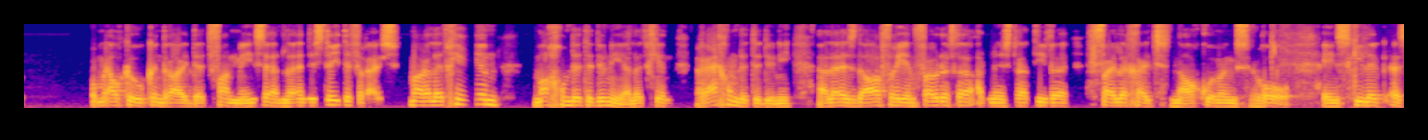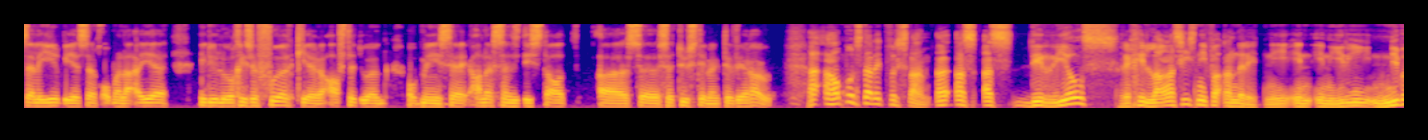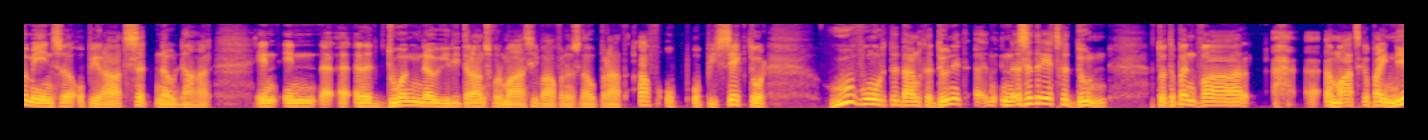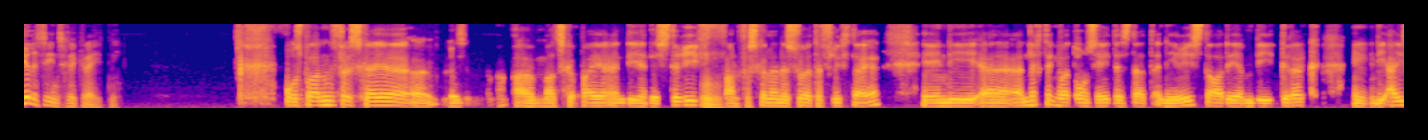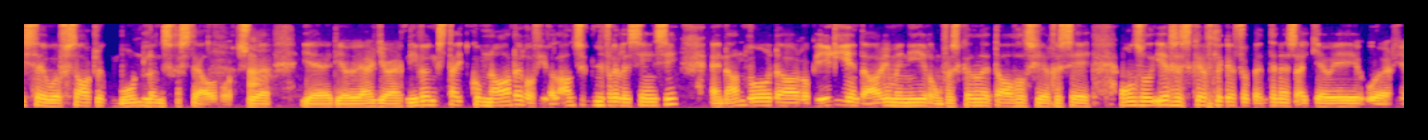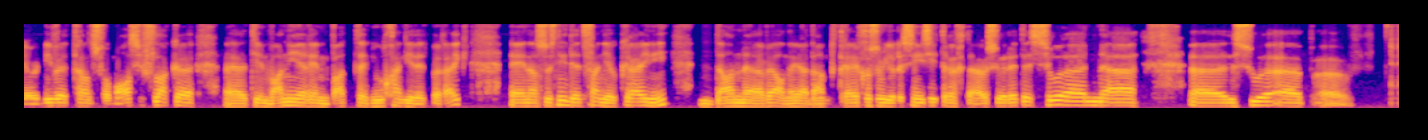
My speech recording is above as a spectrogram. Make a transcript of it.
om elke hoek en draai dit van mense in hulle industrie te vereis. Maar hulle het geen mag om dit te doen nie. Hulle het geen reg om dit te doen nie. Hulle is daar vir 'n eenvoudige administratiewe veiligheidsnakomingsrol. En skielik is hulle hier besig om hulle eie ideologiese voorkeure af te dwing op mense andersins die staat uh se se toestemming te weerhou. Help ons dat dit verstaan. As as die reëls, regulasies nie verander het nie en en hierdie nuwe mense op die raad sit nou daar en en hulle dwing nou hierdie transformasie waarvan ons nou praat af op op die sektor. Hoe word dit dan gedoen het en is dit reeds gedoen tot 'n punt waar 'n maatskappy nie 'n lisensie gekry het nie? Ons praat met verskeie uh, uh, maatskappye in die industrie mm. van verskillende soorte vliegtye en die uh, inligting wat ons het is dat in hierdie stadium die druk en die eise hoofsaaklik mondelings gestel word. So ah. jy jou jou hernuwingstyd kom nader of jy wil aansoek doen vir 'n lisensie en dan word daar op hierdie en daardie manier om verskillende tafels vir jou gesê ons wil eers 'n skriftelike verbintenis uit jou hê oor jou nuwe transformasievlakke uh, teen wanneer en wat en hoe gaan jy dit bereik? En as ons nie dit van jou kry nie, dan uh, wel, nou ja, dan kry jy gesou jou lisensie terug te hou. So dit is so 'n uh uh so 'n uh, uh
